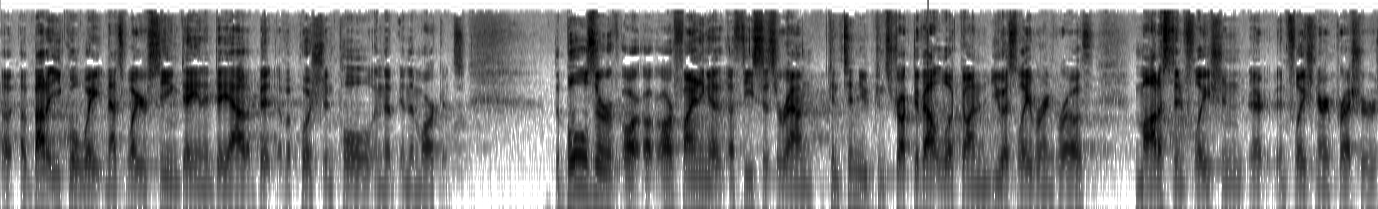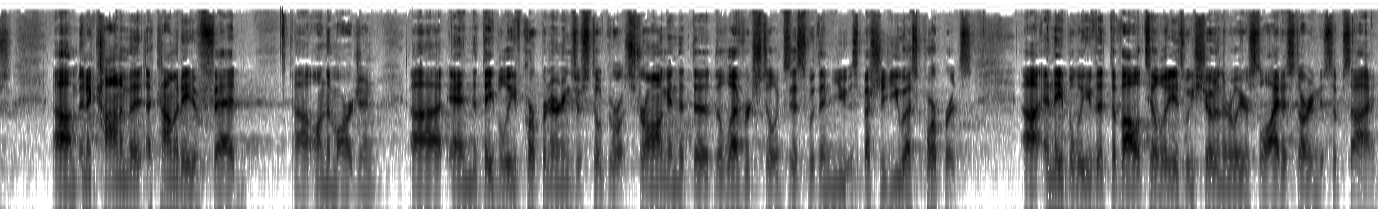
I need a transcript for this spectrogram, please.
a, about an equal weight, and that's why you're seeing day in and day out a bit of a push and pull in the, in the markets. The bulls are, are, are finding a, a, thesis around continued constructive outlook on U.S. labor and growth, modest inflation, er, inflationary pressures, um, an accommodative Fed uh, on the margin, uh, and that they believe corporate earnings are still strong and that the, the leverage still exists within, U, especially U.S. corporates uh, and they believe that the volatility, as we showed in the earlier slide, is starting to subside.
